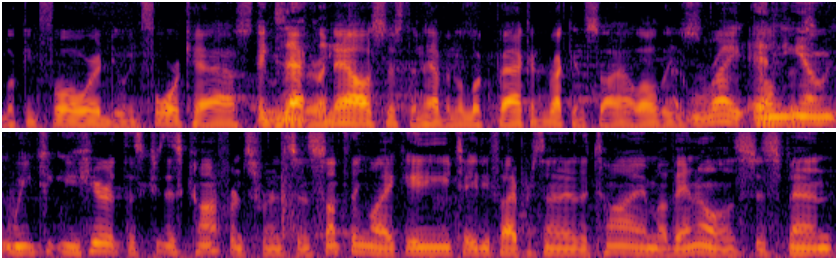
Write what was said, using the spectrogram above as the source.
looking forward, doing forecasts, doing Exactly. analysis, than having to look back and reconcile all these Right, and you know, we you hear at this, this conference, for instance, something like 80 to 85 percent of the time of analysts is spent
